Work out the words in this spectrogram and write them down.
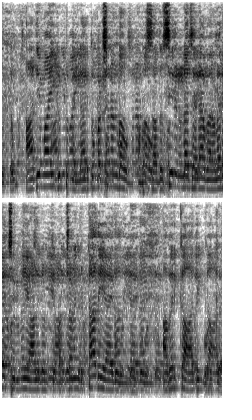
കിട്ടും ആദ്യമായി കിട്ടും എല്ലാവർക്കും ഭക്ഷണം ഉണ്ടാവും അപ്പൊ സദസ്സിലുള്ള ചില വളരെ ചുരുങ്ങിയ ആളുകൾക്ക് ഭക്ഷണം കിട്ടാതെയായതുകൊണ്ട് അവർക്ക് ആദ്യം കൊടുക്കുക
